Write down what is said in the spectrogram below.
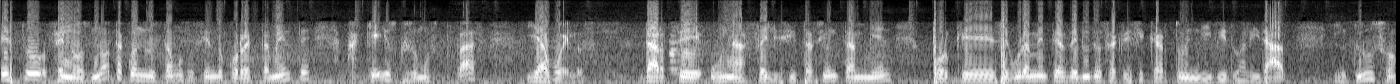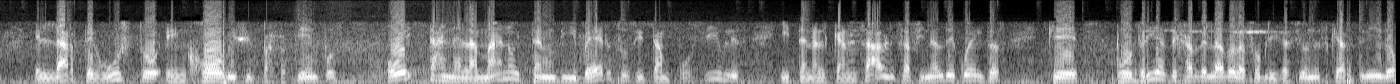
Esto se nos nota cuando lo estamos haciendo correctamente aquellos que somos papás y abuelos. Darte una felicitación también porque seguramente has debido sacrificar tu individualidad, incluso el darte gusto en hobbies y pasatiempos, hoy tan a la mano y tan diversos y tan posibles y tan alcanzables a final de cuentas, que podrías dejar de lado las obligaciones que has tenido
